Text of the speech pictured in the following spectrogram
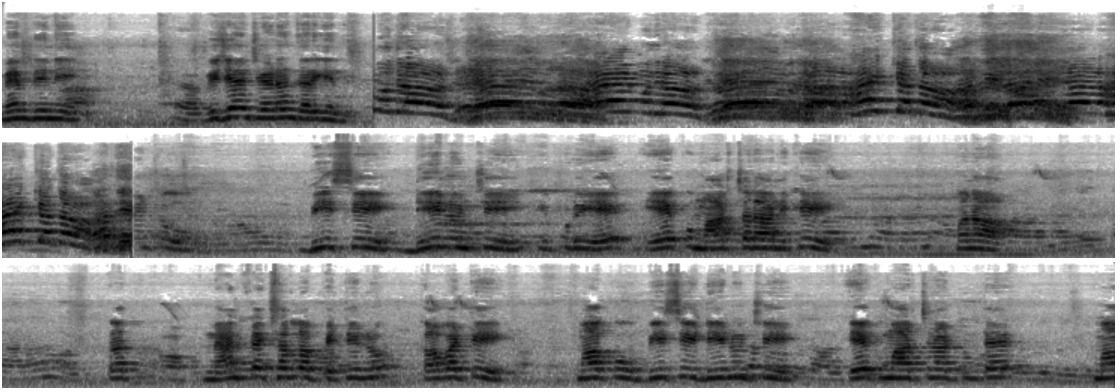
మేము దీన్ని విజయం చేయడం జరిగింది ముదిరాజ్ జై ముదిరాజ్ జై ముదిరాజ్ ఐక్యత ముదిరాజుల ఐక్యత బీసీ డి నుంచి ఇప్పుడు ఏ ఏకు మార్చడానికి మన మ్యానుఫ్యాక్చర్లో పెట్టిండ్రు కాబట్టి మాకు బీసీ డి నుంచి ఏకు మార్చినట్టుంటే మా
